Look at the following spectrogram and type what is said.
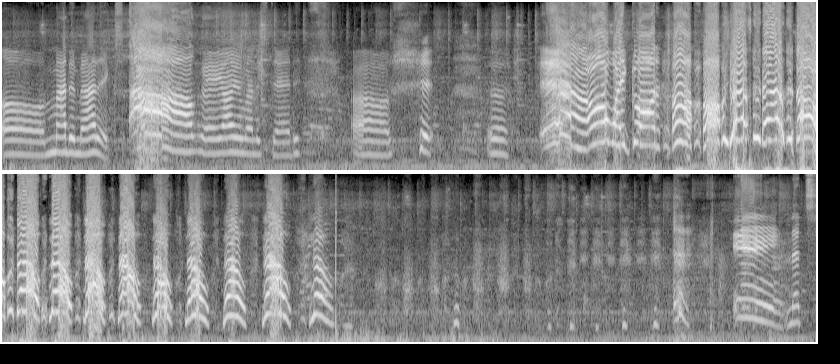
uh, mathematics. Ah, okay, Iron Man is dead. Uh, shit. Uh, yeah! Oh my God! Oh, oh, yes, yes! No, no, no, no, no, no, no, no, no, no. Let's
